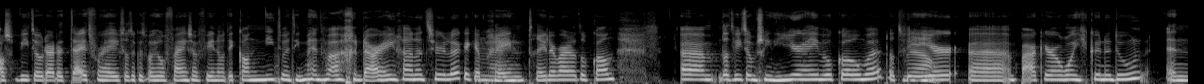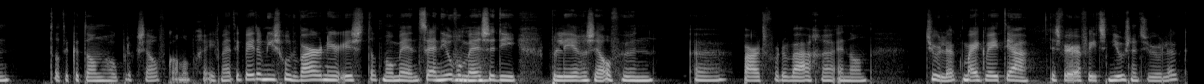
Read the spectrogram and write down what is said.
als Vito daar de tijd voor heeft, dat ik het wel heel fijn zou vinden. Want ik kan niet met die menwagen daarheen gaan natuurlijk. Ik heb Nee. geen trailer waar dat op kan. Ehm, dat Vito misschien hierheen wil komen. Dat we Ja. hier eh, een paar keer een rondje kunnen doen. En dat ik het dan hopelijk zelf kan op een gegeven moment. Ik weet ook niet zo goed wanneer is dat moment. En heel veel Mhm. mensen die beleren zelf hun eh, paard voor de wagen. En dan, tuurlijk. Maar ik weet, ja, het is weer even iets nieuws natuurlijk.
